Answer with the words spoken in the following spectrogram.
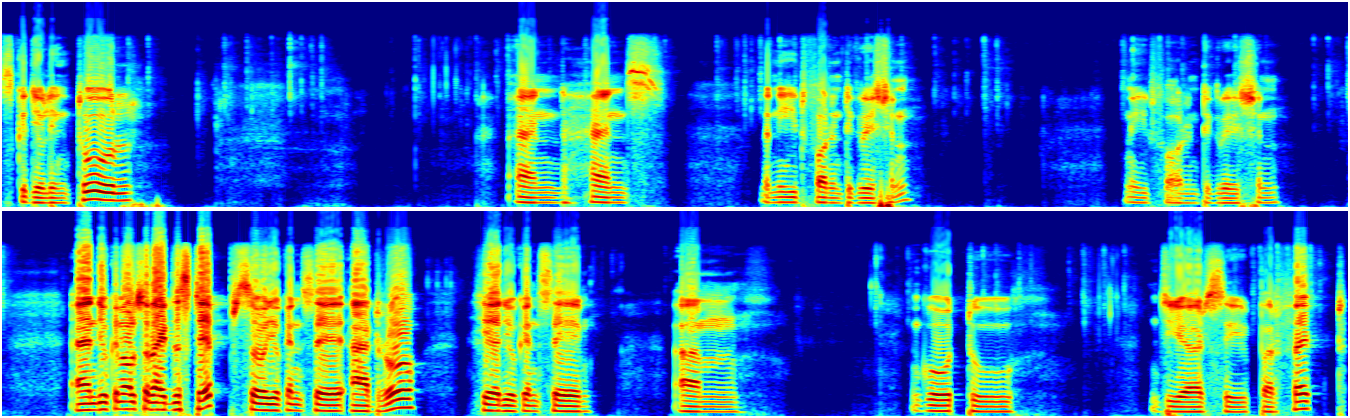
scheduling tool. And hence the need for integration. Need for integration and you can also write the steps so you can say add row. Here you can say um, go to grc perfect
